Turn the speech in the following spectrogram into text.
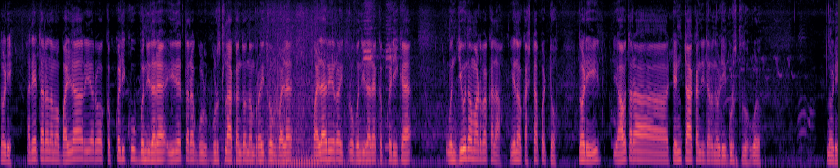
ನೋಡಿ, ಅದೇ ಥರ ನಮ್ಮ ಬಳ್ಳಾರಿಯರು ಕಪ್ಕಡಿಕ್ಕೂ ಬಂದಿದ್ದಾರೆ. ಇದೇ ಥರ ಗುಡಿಸ್ಲಾಕಂದು ನಮ್ಮ ರೈತರು ಬಳ್ಳ, ಬಳ್ಳಾರಿ ರೈತರು ಬಂದಿದ್ದಾರೆ ಕಪ್ಕಡಿಕೆ ಒಂದು ಜೀವನ ಮಾಡಬೇಕಲ್ಲ. ಏನೋ ಕಷ್ಟಪಟ್ಟು. ನೋಡಿ ಯಾವ ಥರ ಟೆಂಟ್ ಹಾಕೊಂಡಿದ್ದಾರೆ ನೋಡಿ ಗುಡಿಸ್ಲುಗಳು ನೋಡಿ.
